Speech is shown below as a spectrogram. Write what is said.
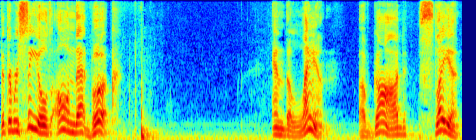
that there were seals on that book. And the Lamb of God slain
